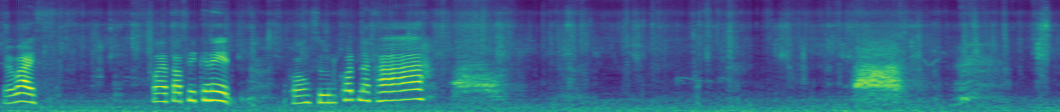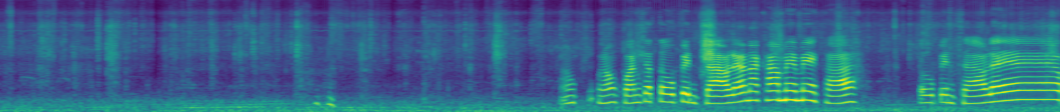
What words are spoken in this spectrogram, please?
ไปไหว้ ไหว้พระพิฆเนศของศูนย์คดนะคะน้องน้องขวัญก็โตเป็นสาวแล้วนะคะ แม่แม่ค่ะโตเป็นสาวแล้ว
